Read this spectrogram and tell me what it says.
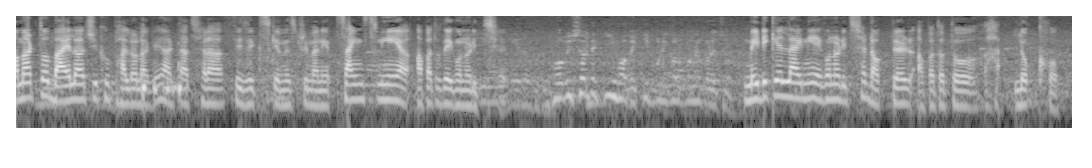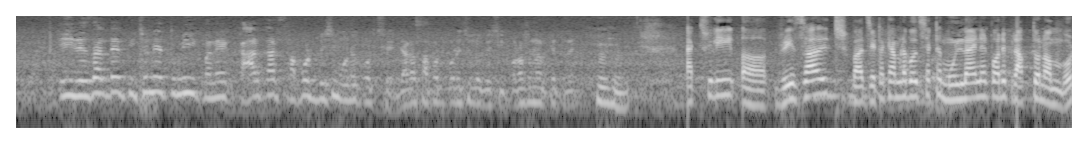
আমার তো বায়োলজি খুব ভালো লাগে আর তাছাড়া ফিজিক্স কেমিস্ট্রি মানে সায়েন্স নিয়ে আপাতত এগোনোর ইচ্ছে। ভবিষ্যতে কি হবে? কি পরিকল্পনা করেছ? মেডিকেল লাইনে এগোনোর ইচ্ছা ডক্টর আপাতত লক্ষ্য। এই রেজাল্টের পিছনে তুমি মানে কার কার সাপোর্ট বেশি মনে করছে? যারা সাপোর্ট করেছিল বেশি পড়াশোনার ক্ষেত্রে? অ্যাকচুয়ালি রেজাল্ট বা যেটাকে আমরা বলছি একটা মূল্যায়নের পরে প্রাপ্ত নম্বর,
